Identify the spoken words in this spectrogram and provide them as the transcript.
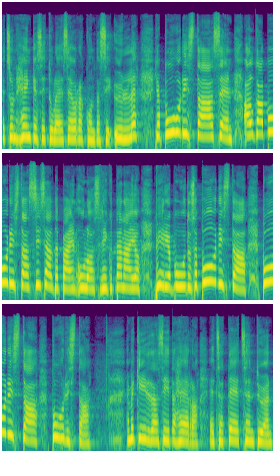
että sun henkesi tulee seurakuntasi ylle ja puhdistaa sen. Alkaa puhdistaa sisältäpäin ulos, niin kuin tänään jo Pirjo puhuu tuossa. Puhdistaa, puhdistaa, puhdistaa. Ja me kiitetään siitä, Herra, että sä teet sen työn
